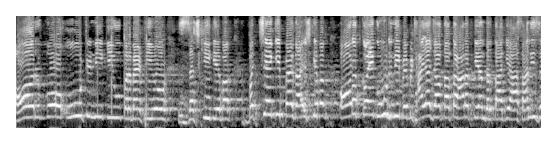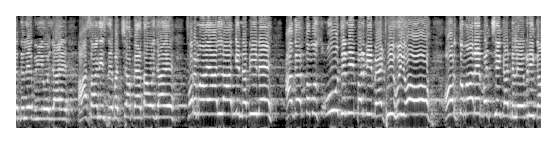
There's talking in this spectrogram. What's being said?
और वो ऊंटनी की ऊपर बैठी हो, जचकी के वक्त, बच्चे की पैदाइश के वक्त औरत को एक ऊटनी पे बिठाया जाता अरब के अंदर, ताकि आसानी से डिलीवरी हो जाए, आसानी से बच्चा पैदा हो जाए। फरमाया, अल्लाह के नबी ने अगर तुम उस ऊटनी पर भी बैठी हुई हो और तुम्हारे बच्चे का डिलीवरी का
